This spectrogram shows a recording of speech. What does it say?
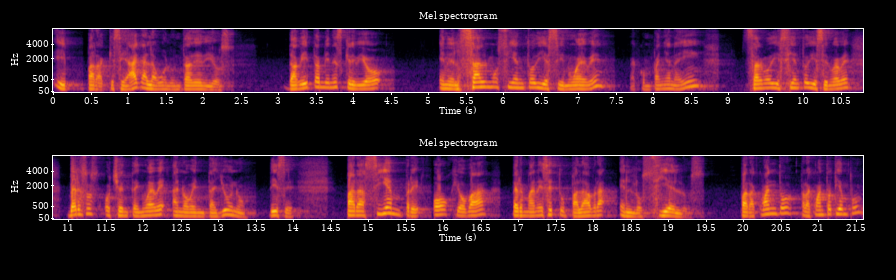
y para que se haga la voluntad de Dios. David también escribió en el Salmo 119, me acompañan ahí, Salmo 119, versos 89 a 91. Dice, para siempre, oh Jehová, permanece tu palabra en los cielos. ¿Para cuánto? ¿Para cuánto tiempo?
